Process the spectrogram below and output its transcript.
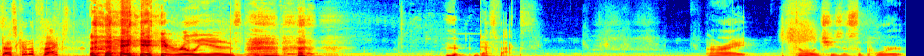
that's kind of facts. it really is. that's facts. Alright. Don't choose a support.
